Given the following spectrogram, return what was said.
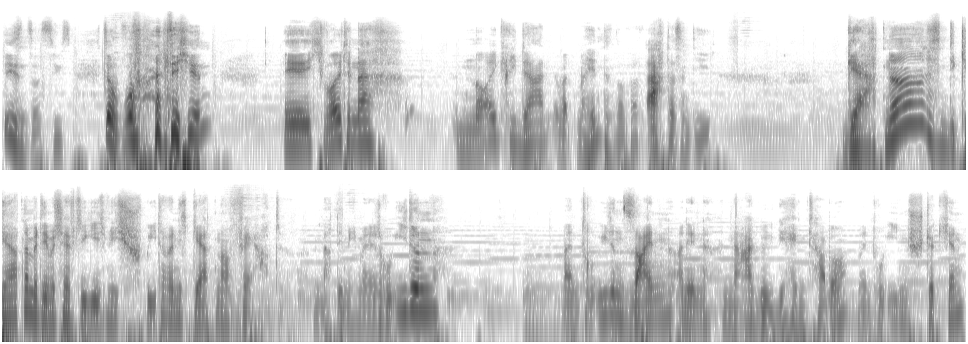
Die sind so süß. So, wo wollte ich hin? Ich wollte nach Neugridan. Warte mal, hinten ist noch was. Ach, das sind die Gärtner. Das sind die Gärtner, mit denen beschäftige ich mich später, wenn ich Gärtner werde. Nachdem ich meine Druiden, mein Druidensein an den Nagel gehängt habe. Mein Druidenstöckchen.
